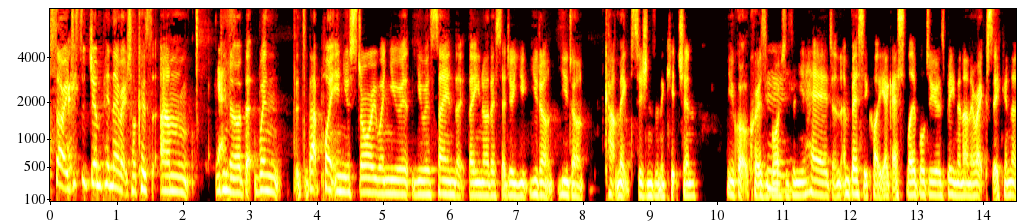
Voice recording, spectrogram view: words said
sorry, just to jump in there, Rachel, because um, yes. you know that when that point in your story when you you were saying that, that you know they said you you don't you don't can't make decisions in the kitchen you've got crazy voices mm. in your head and, and basically i guess labeled you as being an anorexic and uh,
